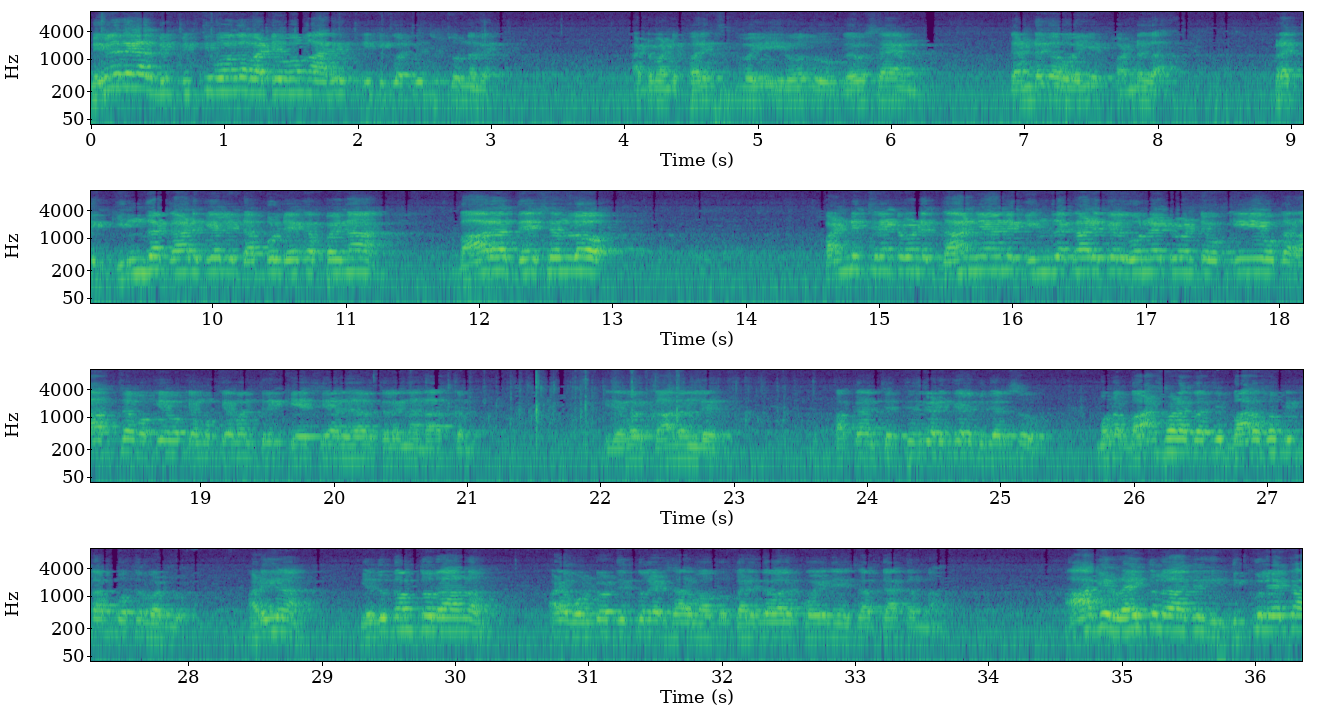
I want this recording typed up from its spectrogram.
ఉండే కాదు మీకు పిత్తి పోగా వడ్డీ పోగా ఆఖరికి ఇంటికి వచ్చి చూస్తున్నమే అటువంటి పరిస్థితి పోయి ఈరోజు వ్యవసాయం దండగా పోయి పండుగ. ప్రతి గింజ కాడికెళ్ళి డబ్బులు లేకపోయినా భారతదేశంలో పండించినటువంటి ధాన్యాన్ని గింజ కాడికెళ్ళి ఉన్నటువంటి ఒకే ఒక రాష్ట్రం ఒకే ఒక ముఖ్యమంత్రి కేసీఆర్ గారు తెలంగాణ రాష్ట్రం. ఇది ఎవరు కాదని లేదు. పక్కన ఛత్తీస్గఢ్కి వెళ్ళి మీకు తెలుసు. మొన్న బాన్స్వాడకు వచ్చి బారసోకి పోతున్నారు వాళ్ళు. అడిగిన ఎదుకంతో రాన్నాం అక్కడ ఒంటోటి దిక్కులేడు సార్ మాకు ఖరీద వాళ్ళకి పోయినాయి సార్ జాతన్నా ఆఖరి రైతులు ఆగే దిక్కు లేక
